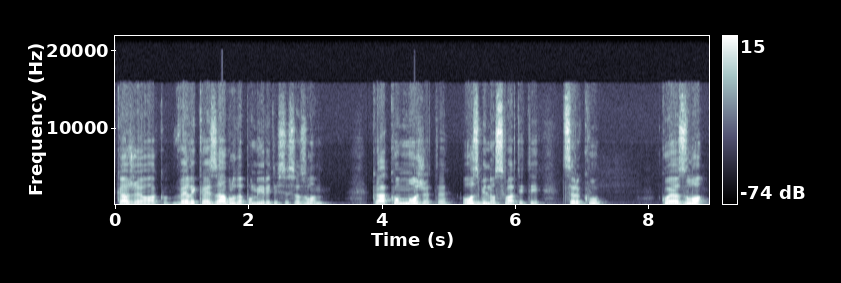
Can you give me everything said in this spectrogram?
Kaže ovako, velika je zabluda pomiriti se sa zlom. Kako možete ozbiljno shvatiti crkvu koja zlo,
